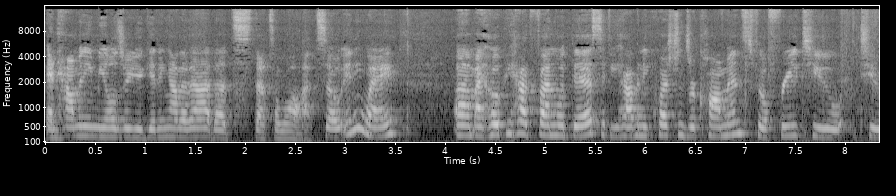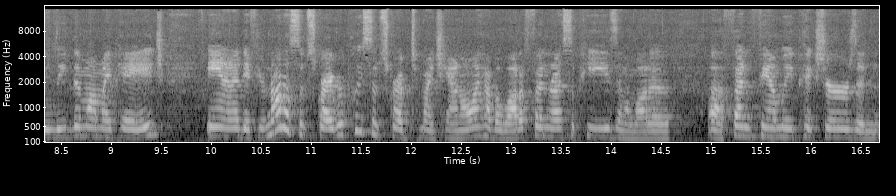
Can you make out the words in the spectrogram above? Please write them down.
And how many meals are you getting out of that? That's that's a lot. So anyway, um, I hope you had fun with this. If you have any questions or comments, feel free to, to leave them on my page. And if you're not a subscriber, please subscribe to my channel. I have a lot of fun recipes and a lot of uh, fun family pictures. And,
